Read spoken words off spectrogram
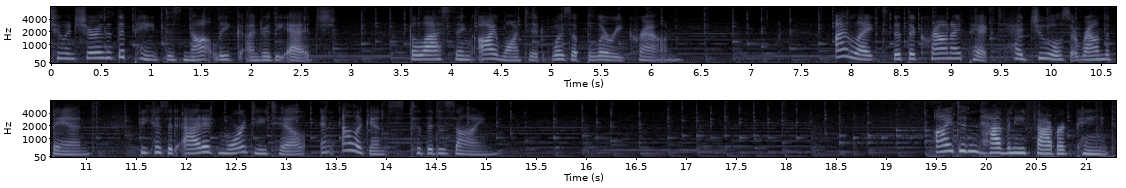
to ensure that the paint does not leak under the edge. The last thing I wanted was a blurry crown. I liked that the crown I picked had jewels around the band because it added more detail and elegance to the design. I didn't have any fabric paint,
